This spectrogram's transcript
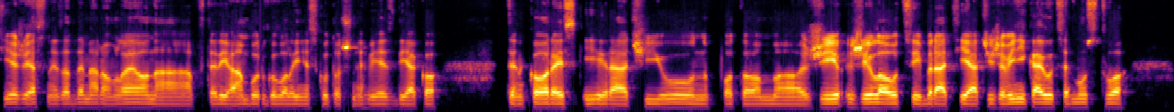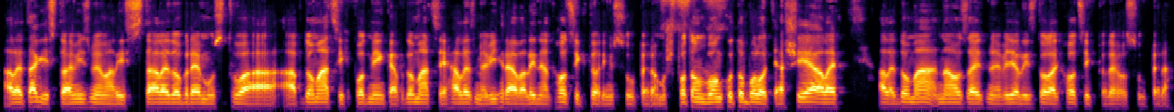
tiež jasné za Demarom Leon a vtedy v Hamburgu boli neskutočné hviezdy ako ten korejský hráč Jún, potom eh, Žilovci bratia, čiže vynikajúce mužstvo ale takisto aj my sme mali stále dobré mužstvo a, a v domácich podmienkach, v domácej hale sme vyhrávali nad hoci ktorým súperom. Už potom vonku to bolo ťažšie, ale, ale doma naozaj sme vedeli zdolať hoci ktorého súpera.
